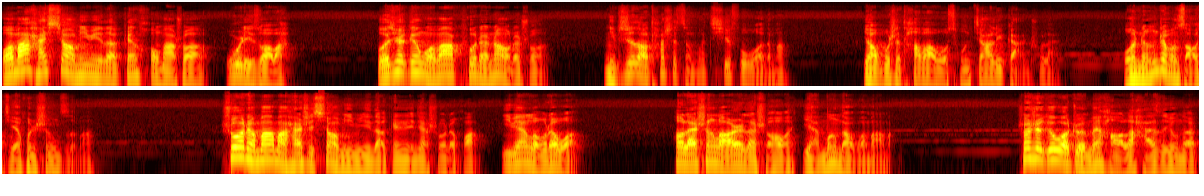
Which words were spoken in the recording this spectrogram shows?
我妈还笑眯眯的跟后妈说：“屋里坐吧。”我却跟我妈哭着闹着说：“你知道他是怎么欺负我的吗？要不是他把我从家里赶出来，我能这么早结婚生子吗？”说着，妈妈还是笑眯眯的跟人家说着话，一边搂着我。后来生老二的时候，也梦到过妈妈，说是给我准备好了孩子用的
